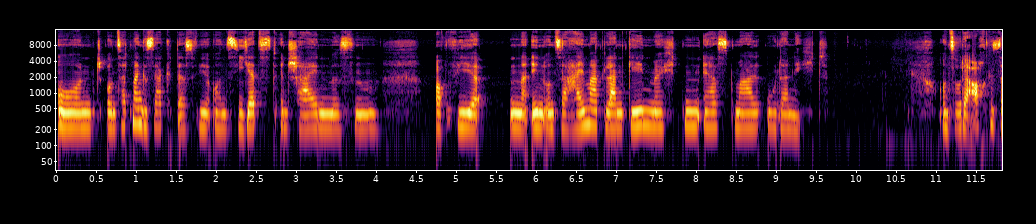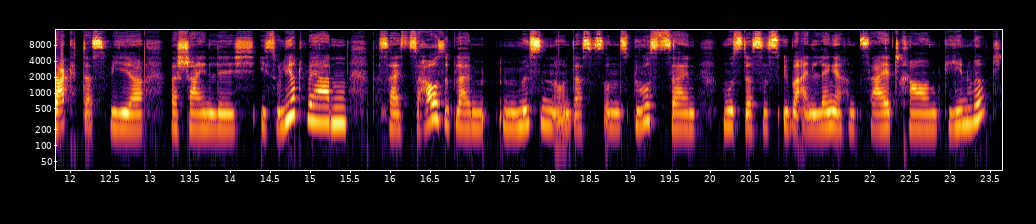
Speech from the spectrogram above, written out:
Und uns hat man gesagt, dass wir uns jetzt entscheiden müssen, ob wir in unser Heimatland gehen möchten erstmal oder nicht. Uns wurde auch gesagt, dass wir wahrscheinlich isoliert werden, das heißt zu Hause bleiben müssen und dass es uns bewusst sein muss, dass es über einen längeren Zeitraum gehen wird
